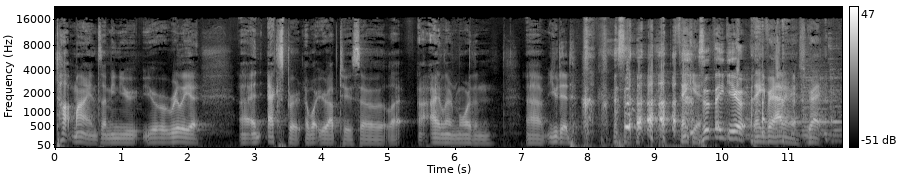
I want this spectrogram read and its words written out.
top minds. I mean, you you're really a, uh, an expert at what you're up to. So like, I I learned more than uh, you did. Thank you. so thank you. Thank you for having me. It's great.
